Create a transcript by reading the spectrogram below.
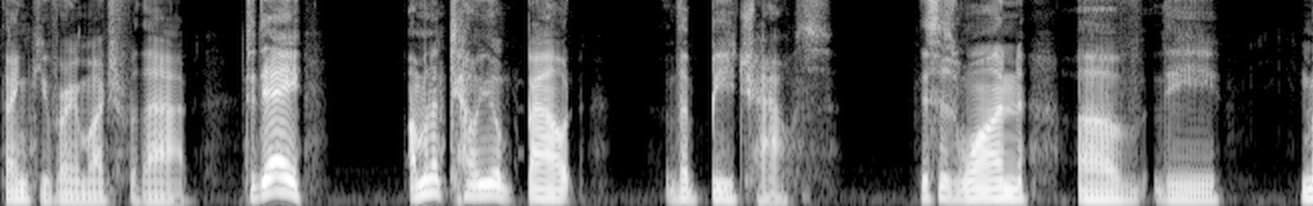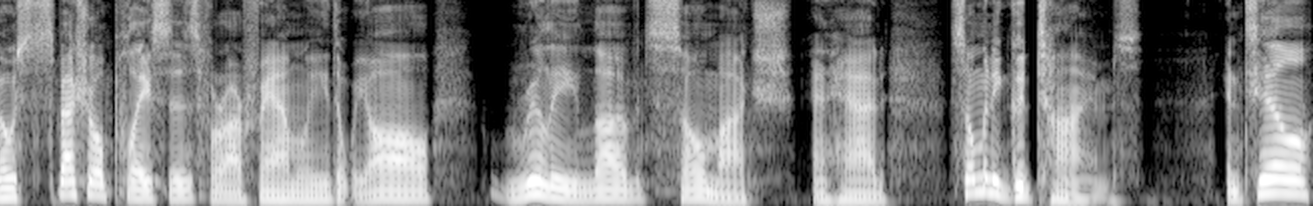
Thank you very much for that. Today, I'm going to tell you about the beach house. This is one of the most special places for our family that we all really loved so much and had so many good times until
